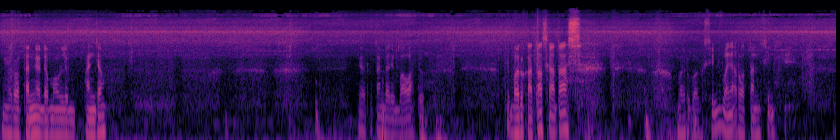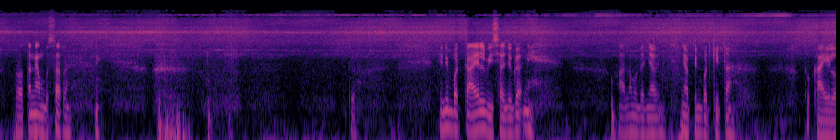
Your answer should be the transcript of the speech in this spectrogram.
Ini rotannya udah mau lebih panjang ya rotan dari bawah tuh. Baru ke atas ke atas. Baru bagus. Ini banyak rotan di sini. Rotan yang besar. Nih. Tuh. Ini buat kail bisa juga nih. Alam udah nyiap- nyiapin buat kita. Untuk kail.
